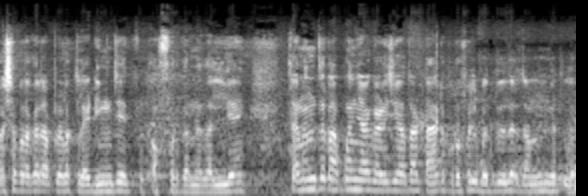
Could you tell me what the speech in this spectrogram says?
अशा प्रकारे आपल्याला क्लायडिंगचे ऑफर करण्यात आलेली आहे. त्यानंतर आपण या गाडीचे आता टायर प्रोफाईलबद्दल जर जाणून घेतलं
